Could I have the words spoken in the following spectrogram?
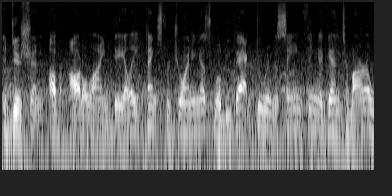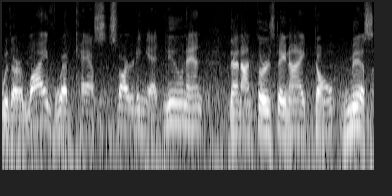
edition of Autoline Daily. Thanks for joining us. We'll be back doing the same thing again tomorrow with our live webcast starting at noon. And then on Thursday night, don't miss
